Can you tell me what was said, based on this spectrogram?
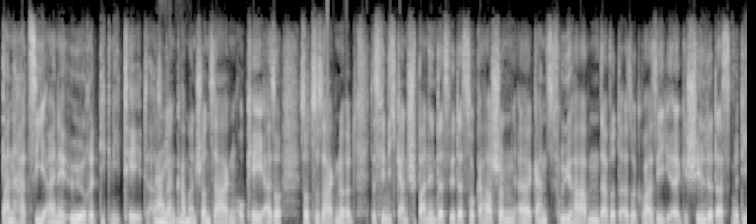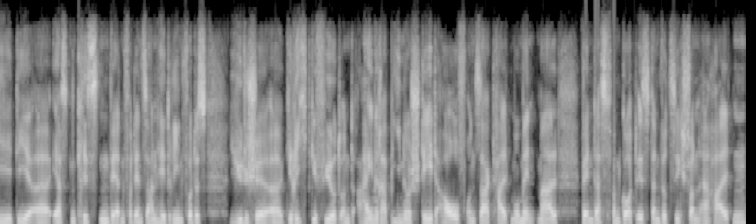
dann hat sie eine höhere Dignität. Also dann kann man schon sagen, okay, also sozusagen, ne, das finde ich ganz spannend, dass wir das sogar schon äh, ganz früh haben. Da wird also quasi äh, geschildert, dass die, die äh, ersten Christen werden vor den Sanhedrin, vor das jüdische äh, Gericht geführt und ein Rabbiner steht auf und sagt, halt, Moment mal, wenn das von Gott ist, dann wird sich schon erhalten,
